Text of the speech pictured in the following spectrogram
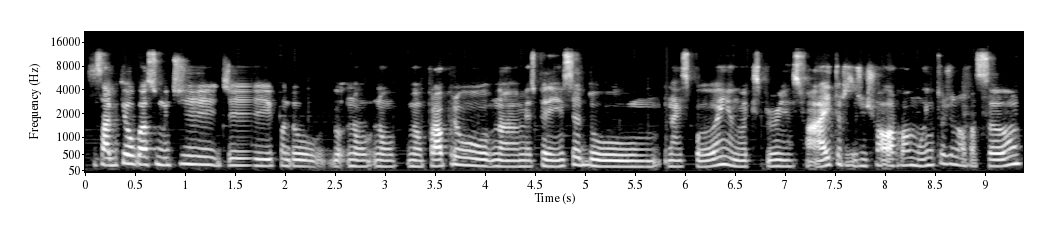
Você sabe que eu gosto muito de, de quando, no, no, meu próprio, na minha experiência do, na Espanha, no Experience Fighters, a gente falava muito de inovação,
